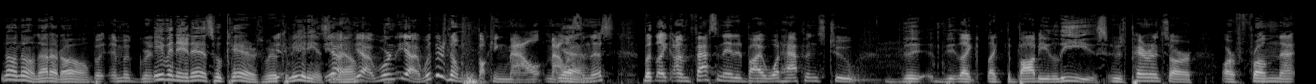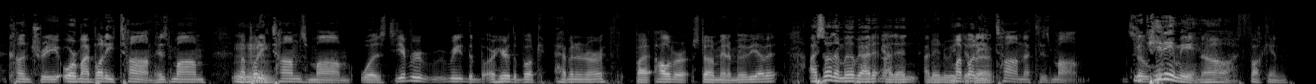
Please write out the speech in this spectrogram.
No, no, not at all. But immigrant. Even it is. Who cares? We're comedians, yeah, you know. yeah, we're yeah. Well, there's no fucking mal- malice Yeah. in this, but like I'm fascinated by what happens to the, the like like the Bobby Lees whose parents are are from that country, or my buddy Tom, his mom, my buddy Mm-hmm. Tom's mom was. Did you ever read the or hear the book Heaven and Earth by Oliver Stone? Made a movie of it. I saw the movie. I didn't. I didn't. I didn't read My buddy book. Tom, that's his mom. You kidding me? No, fucking.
